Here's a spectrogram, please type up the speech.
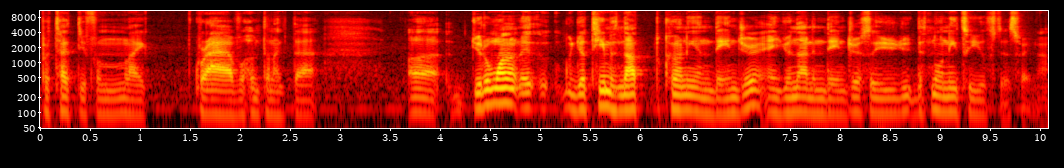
protect you from like grab or something like that. Uh, you don't want your team is not currently in danger and you're not in danger, so you, you, there's no need to use this right now.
